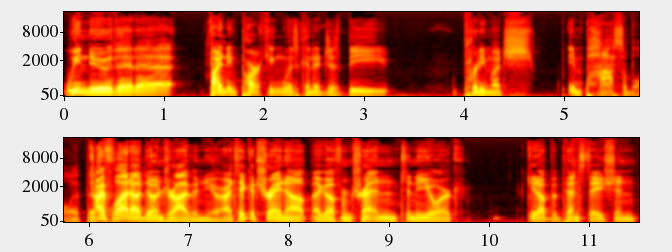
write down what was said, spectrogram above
we knew that uh, finding parking was going to just be pretty much impossible at this. I point. flat out don't drive in New York. I take a train up. I go from Trenton to New York, get up at Penn Station.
